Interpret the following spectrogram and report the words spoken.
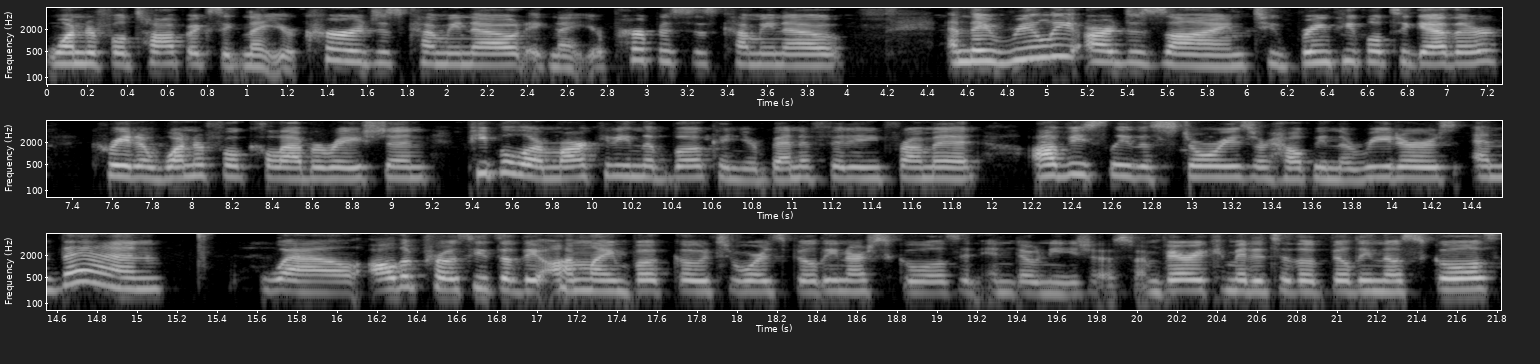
wonderful topics. Ignite Your Courage is coming out, Ignite Your Purpose is coming out. And they really are designed to bring people together, create a wonderful collaboration. People are marketing the book and you're benefiting from it. Obviously, the stories are helping the readers. And then, well, all the proceeds of the online book go towards building our schools in Indonesia. So I'm very committed to the, building those schools,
